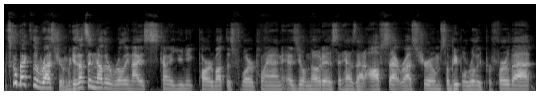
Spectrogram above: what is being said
Let's go back to the restroom because that's another really nice kind of unique part about this floor plan. As you'll notice, it has that offset restroom. Some people really prefer that.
